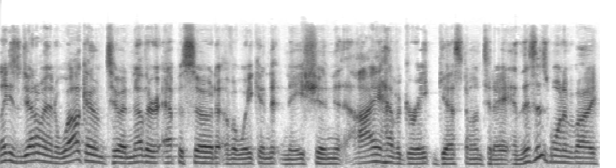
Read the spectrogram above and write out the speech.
Ladies and gentlemen, welcome to another episode of Awakened Nation. I have a great guest on today, and this is one of my,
